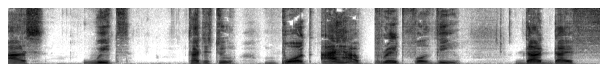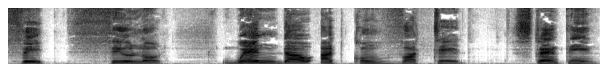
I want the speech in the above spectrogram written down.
as wheat. 32. But I have prayed for thee, that thy faith fail not. When thou art converted, strengthen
